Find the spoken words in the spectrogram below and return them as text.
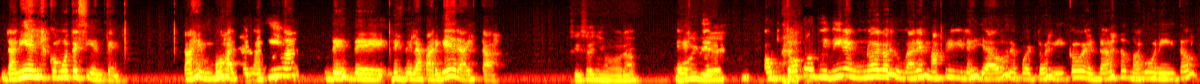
Daniel, ¿cómo te sientes? Estás en voz alternativa desde, desde la parguera, estás. Sí, señora. Muy este, bien optó por vivir en uno de los lugares más privilegiados de Puerto Rico, ¿verdad? Más bonito,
